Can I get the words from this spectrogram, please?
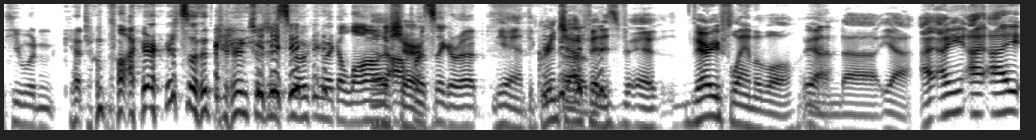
he wouldn't catch on fire. so the Grinch was just smoking like a long Oh, sure. opera cigarette. Yeah, the Grinch outfit is v- uh, very flammable. Yeah. and uh, yeah, I, I, I, I,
